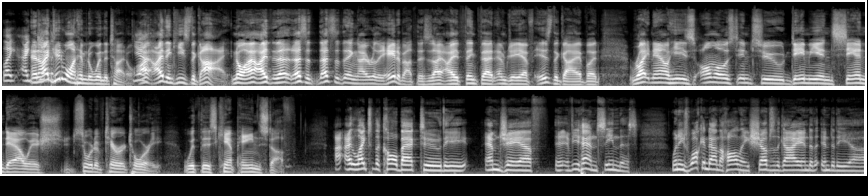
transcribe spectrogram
like I and I the, did want him to win the title. Yeah. I, I think he's the guy. No, I, I that, that's a, that's the thing I really hate about this is I, I think that MJF is the guy, but right now he's almost into Damien Sandow-ish sort of territory with this campaign stuff. I, I liked the callback to the MJF. If you hadn't seen this, when he's walking down the hall and he shoves the guy into the into the uh,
